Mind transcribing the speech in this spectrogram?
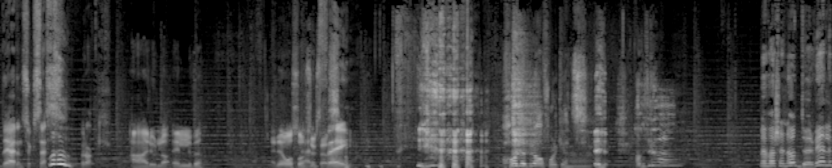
Det er en suksess. Woohoo! Brakk. Jeg rulla 11. Er det også en en suksess? Ha det bra, folkens. Ha det bra. Men hva skjer nå? Dør vi, eller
